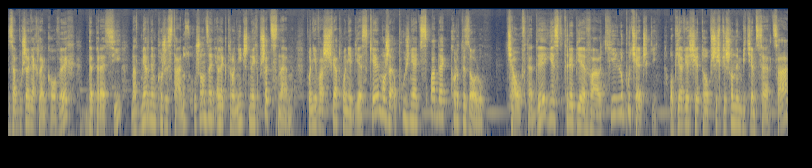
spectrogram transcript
zaburzeniach lękowych, depresji, nadmiernym korzystaniu z urządzeń elektronicznych przed snem, ponieważ światło niebieskie może opóźniać spadek kortyzolu. Ciało wtedy jest w trybie walki lub ucieczki. Objawia się to przyspieszonym biciem serca,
